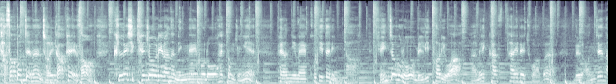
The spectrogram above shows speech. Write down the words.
다섯 번째는 저희 카페에서 클래식 캐주얼이라는 닉네임으로 활동 중인 회원님의 코디들입니다. 개인적으로 밀리터리와 아메리칸 스타일의 조합은 늘 언제나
